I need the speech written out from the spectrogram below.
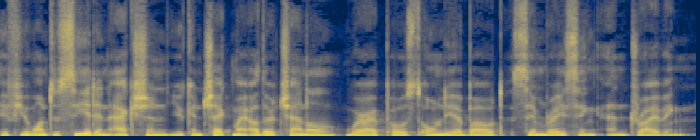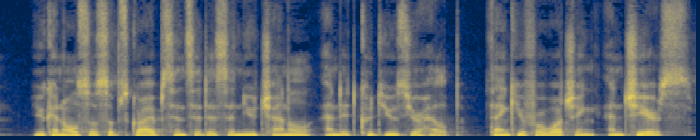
If you want to see it in action, you can check my other channel where I post only about sim racing and driving. You can also subscribe since it is a new channel and it could use your help. Thank you for watching and cheers!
